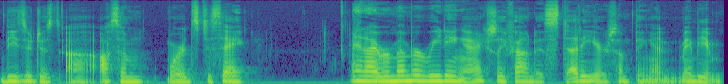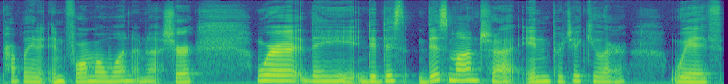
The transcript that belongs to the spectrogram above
these are just uh, awesome words to say. And I remember reading, I actually found a study or something, and maybe probably an informal one, I'm not sure, where they did this this mantra in particular with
